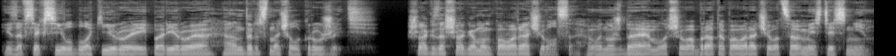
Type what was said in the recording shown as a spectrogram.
Изо всех сил блокируя и парируя, Андерс начал кружить. Шаг за шагом он поворачивался, вынуждая младшего брата поворачиваться вместе с ним.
